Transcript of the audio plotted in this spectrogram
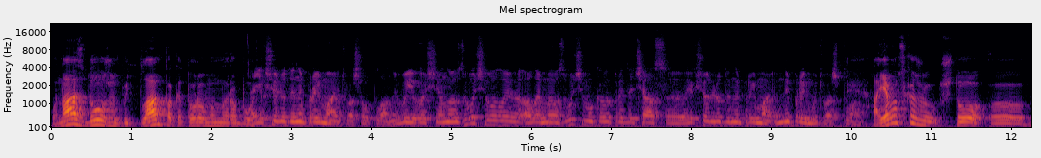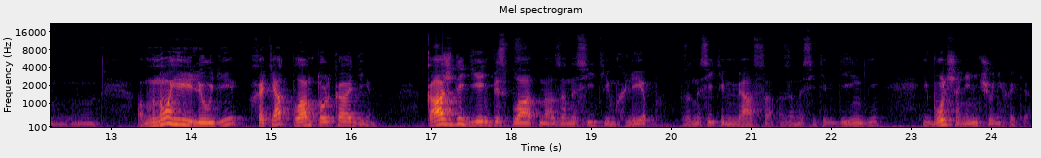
У нас должен быть план, по которому мы А работаем. якщо люди не приймають вашого плану, ви його ще не озвучували, але ми озвучимо, коли прийде час. Е, Якщо люди не приймають, не приймуть ваш план, А я вам скажу, что э, многие люди хотят план только один. Каждый день бесплатно заносить им хлеб, заносить им мясо, заносить им деньги. И больше они ничего не хотят.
